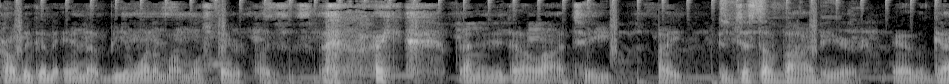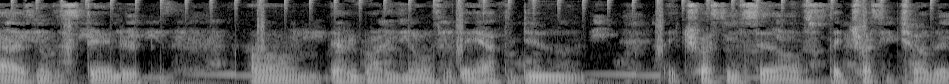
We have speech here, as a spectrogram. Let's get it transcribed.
probably gonna end up being one of my most favorite places. like, not even gonna lie to you. Like, it's just a vibe here. And the guys know the standard. Um, everybody knows what they have to do. They trust themselves. They trust each other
